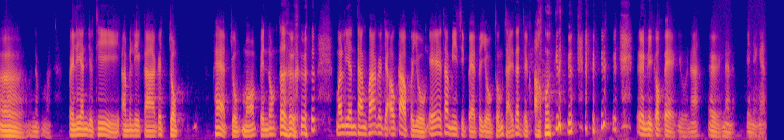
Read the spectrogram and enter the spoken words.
เออ ไปเรียนอยู่ที่อเมริกาก็จบ ทย์จบหมอเป็นด็อกเตอร์ มาเรียนทางพระก็จะเอาเก้าประโยค เอ๊ะถ้ามีสิบแปดประโยคสงสัยท่านจะเอา เออนี่ก็แปลกอยู่นะ เออนั่นเป็นอย่างนั้น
